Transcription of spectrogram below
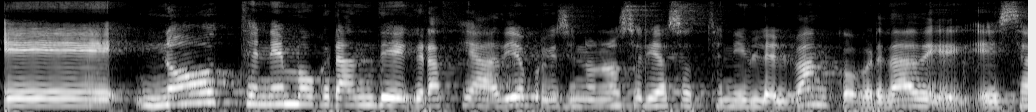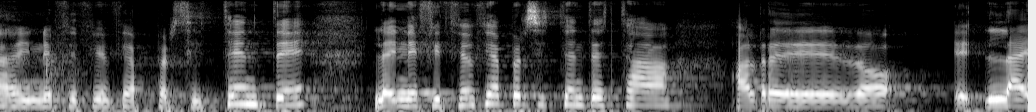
eh, no tenemos grande, gracias a Dios, porque si no, no sería sostenible el banco, ¿verdad? Esa ineficiencia persistente. La ineficiencia persistente está alrededor la,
